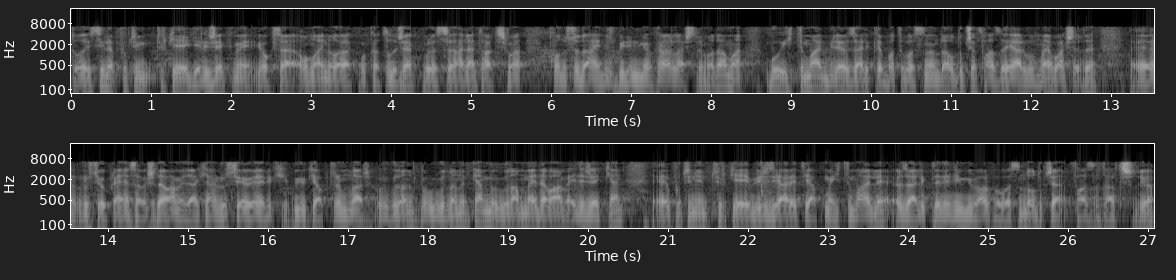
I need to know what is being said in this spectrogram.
Dolayısıyla Putin Türkiye'ye gelecek mi yoksa online olarak mı katılacak? Burası halen tartışma konusu daha henüz bilinmiyor, kararlaştırılmadı ama bu ihtimal bile özellikle Batı basınında oldukça fazla yer bulmaya başladı. Ee, Rusya-Ukrayna savaşı devam ederken Rusya'ya yönelik büyük yaptırımlar uygulanıp uygulanırken ve uygulanmaya devam edecekken e, Putin'in Türkiye'ye bir ziyaret yapma ihtimali özellikle dediğim gibi Avrupa basında oldukça fazla tartışılıyor.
